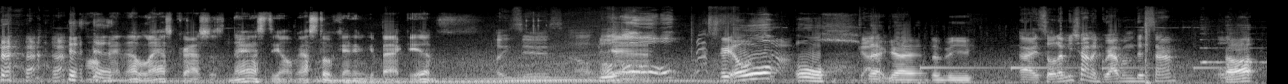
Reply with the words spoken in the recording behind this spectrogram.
Oh man, that last crash is nasty on me. I still can't even get back in. Are you serious? Oh, oh, Yeah. oh, oh, oh. Hey, oh, oh, that guy had to be. All right, so let me try to grab him this time. Oh,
